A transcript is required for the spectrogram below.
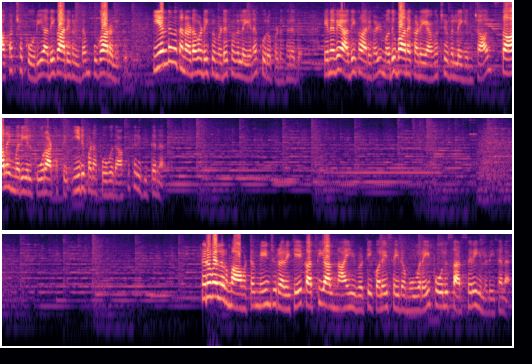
அகற்றக் கோரி அதிகாரிகளிடம் புகார் அளித்தும். எந்தவித நடவடிக்கையும் எடுக்கவில்லை என கூறப்படுகிறது. எனவே அதிகாரிகள் மதுபான கடை அகற்றவில்லை என்றால் சாலை மறியல் போராட்டத்தில் ஈடுபடப் போவதாக தெரிவித்தனர். திருவள்ளூர் மாவட்டம் மேஞ்சூர் அருகே கத்தியால் நாயை வெட்டி கொலை செய்த மூவரை போலீசார் சிறையில் அடைத்தனர்.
